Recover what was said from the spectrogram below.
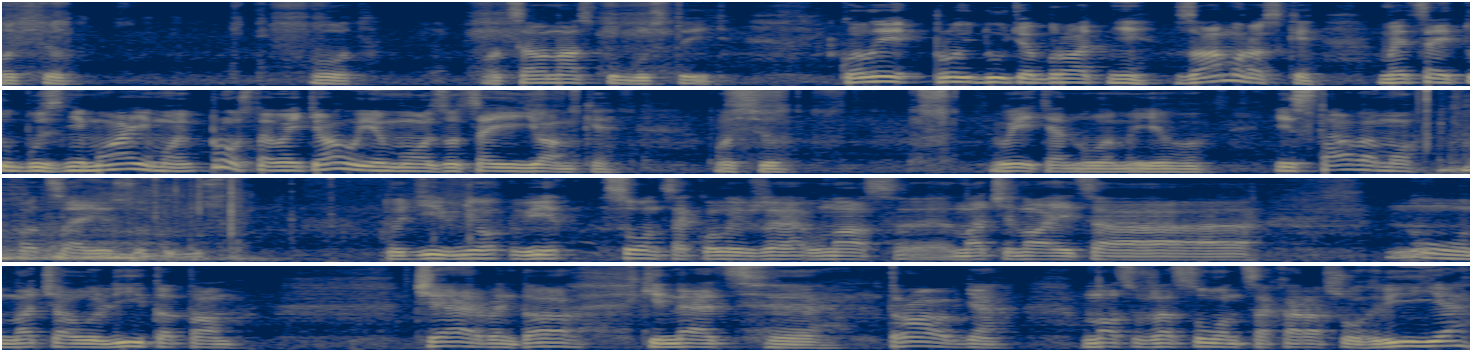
Ось. От. Оце у нас тубус стоїть. Коли пройдуть обратні заморозки, ми цей тубус знімаємо і просто витягуємо з оцеї ямки. Ось. Витягнули ми його. І ставимо оцей ось тубус. Тоді в нього він, сонце, коли вже у нас е, починається ну, начало літа, там, червень, да, кінець е, травня, у нас вже сонце хорошо гріє.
